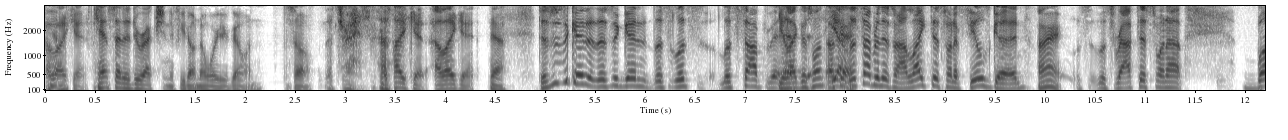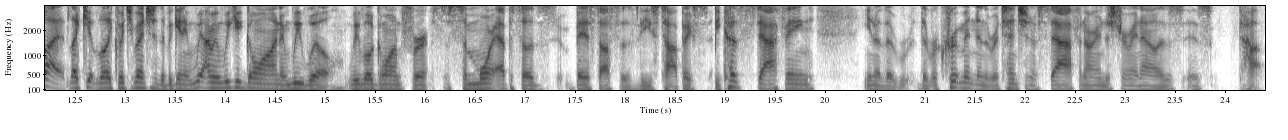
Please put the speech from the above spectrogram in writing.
I like it. Can't set a direction if you don't know where you're going. So That's right. I like it. I like it. Yeah. This is a good. This is a good. Let's let's let's stop. You like this one? Yeah. Let's stop at this one. I like this one. It feels good. All right. Let's let's wrap this one up. But like like what you mentioned at the beginning, we, I mean, we could go on and we will. We will go on for some more episodes based off of these topics because staffing, you know, the the recruitment and the retention of staff in our industry right now is is hot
